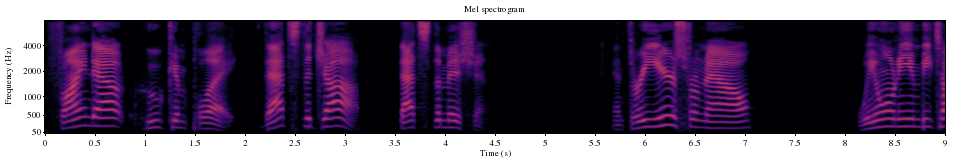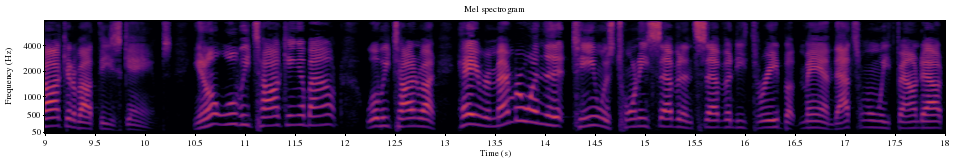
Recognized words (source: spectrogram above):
Find out who can play. That's the job. That's the mission. And three years from now, we won't even be talking about these games. You know what we'll be talking about? We'll be talking about, hey, remember when the team was 27 and 73, but man, that's when we found out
